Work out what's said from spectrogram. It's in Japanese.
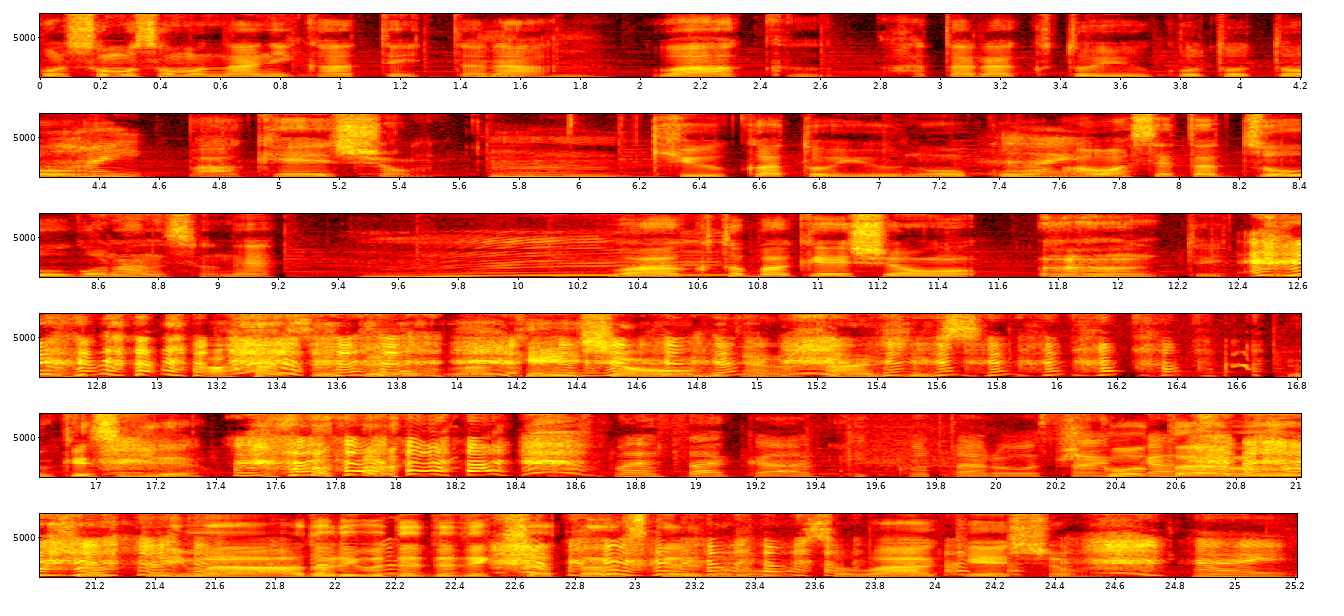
これそもそも何かって言ったら、うんうん。ワーク働くということと、はい。バケーションうん。休暇というのをこう、はい。合わせた造語なんですよね。ワークとバケーションうんって言ってね 合わせてバケーションみたいな感じです。受けすぎだよ。まさかピコ太郎さピコ太郎ちょっと今アドリブで出てきちゃったんですけれども。そうワーケーション。はい。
